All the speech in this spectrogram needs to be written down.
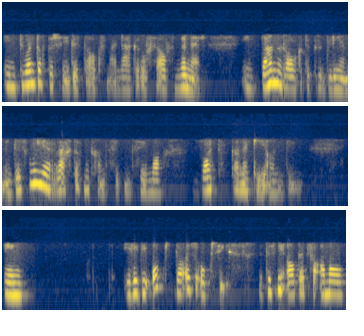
en 20% is dalk vir my lekker of selfs minder. En dan raak dit 'n probleem en dis waar jy regtig moet gaan sit en sê maar wat kan ek hier aan doen? En jy weet die op daar is opsies. Dit is nie altyd vir almal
